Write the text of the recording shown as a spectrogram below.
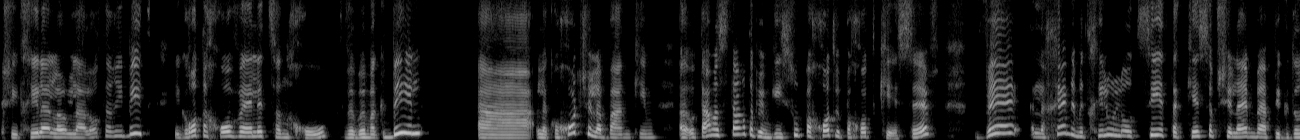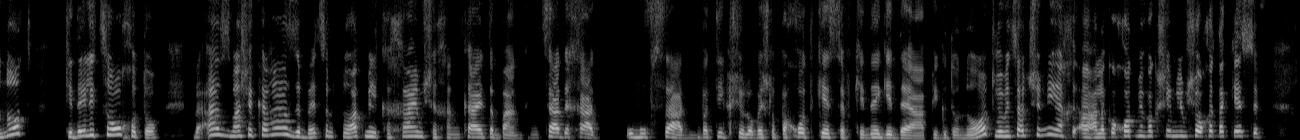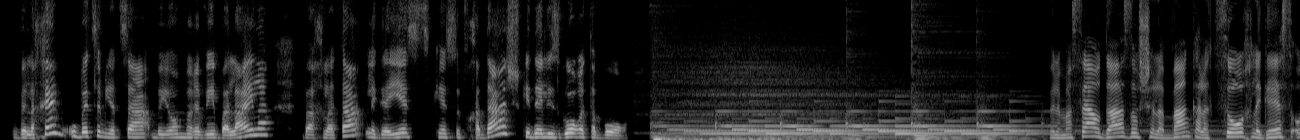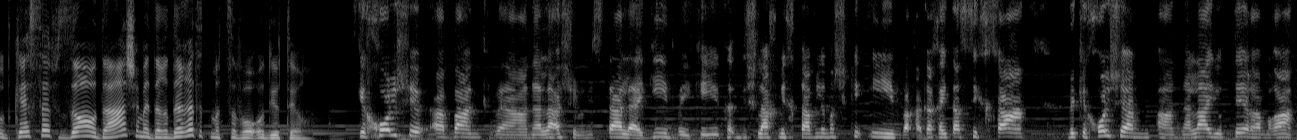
כשהתחילה לעלות הריבית, אגרות החוב האלה צנחו, ובמקביל הלקוחות של הבנקים, אותם הסטארט-אפים גייסו פחות ופחות כסף, ולכן הם התחילו להוציא את הכסף שלהם מהפקדונות כדי לצרוך אותו. ואז מה שקרה זה בעצם תנועת מלקחיים שחנקה את הבנק. מצד אחד הוא מופסד בתיק שלו ויש לו פחות כסף כנגד הפקדונות, ומצד שני הלקוחות מבקשים למשוך את הכסף. ולכן הוא בעצם יצא ביום רביעי בלילה בהחלטה לגייס כסף חדש כדי לסגור את הבור. ולמעשה ההודעה הזו של הבנק על הצורך לגייס עוד כסף, זו ההודעה שמדרדרת את מצבו עוד יותר. ככל שהבנק וההנהלה שלו ניסתה להגיד, ונשלח מכתב למשקיעים, ואחר כך הייתה שיחה, וככל שההנהלה יותר אמרה,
